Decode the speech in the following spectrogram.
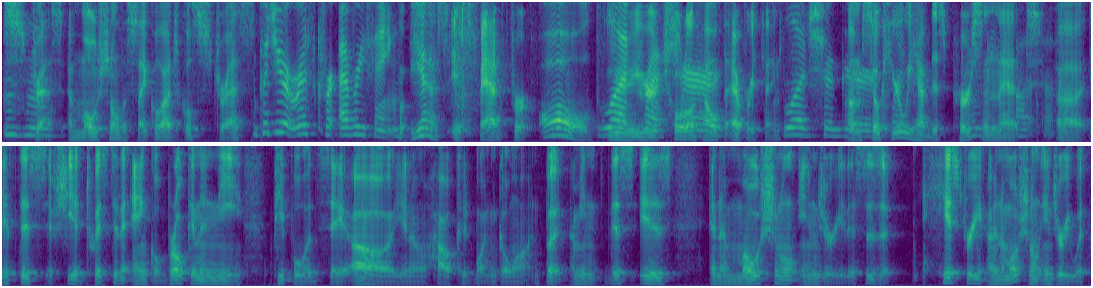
Mm-hmm. stress, emotional, psychological stress. put you at risk for everything. Yes, it's bad for all Blood your, your total health, everything. Blood sugar. Um, so here we have this person that that, uh, if this, if she had twisted an ankle, broken a knee, people would say, "Oh, you know, how could one go on?" But I mean, this is an emotional injury. This is a history, an emotional injury with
